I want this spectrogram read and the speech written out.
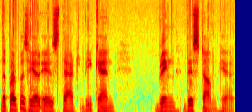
The purpose here is that we can bring this term here.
